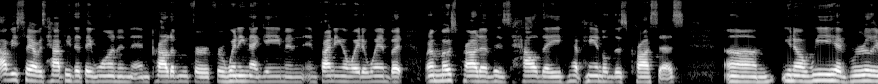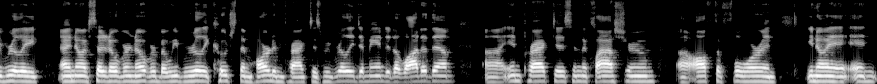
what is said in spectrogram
obviously I was happy that they won and, and proud of them for, for winning that game and, and finding a way to win. But what I'm most proud of is how they have handled this process. Um, you know, we have really, really, I know I've said it over and over, but we've really coached them hard in practice. We've really demanded a lot of them uh, in practice, in the classroom, uh, off the floor, and you know, and, and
